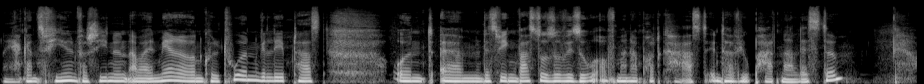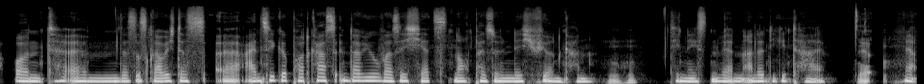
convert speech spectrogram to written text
naja, ganz vielen verschiedenen, aber in mehreren Kulturen gelebt hast. Und ähm, deswegen warst du sowieso auf meiner Podcast-Interview-Partnerliste. Und ähm, das ist, glaube ich, das äh, einzige Podcast-Interview, was ich jetzt noch persönlich führen kann. Mhm. Die nächsten werden alle digital. Ja. Ja.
